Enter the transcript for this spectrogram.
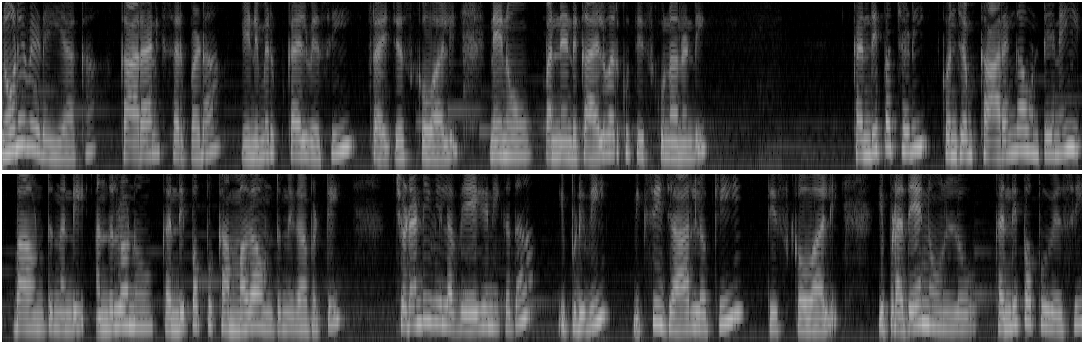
నూనె వేడయ్యాక కారానికి సరిపడా ఎండుమిరపకాయలు వేసి ఫ్రై చేసుకోవాలి. నేను పన్నెండు కాయల వరకు తీసుకున్నానండి. కంది పచ్చడి కొంచెం కారంగా ఉంటేనే బాగుంటుందండి. అందులోనూ కందిపప్పు కమ్మగా ఉంటుంది కాబట్టి. చూడండి వీళ్ళ వేగని కదా. ఇప్పుడు ఇవి మిక్సీ జార్లోకి తీసుకోవాలి. ఇప్పుడు అదే నూనెలో కందిపప్పు వేసి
